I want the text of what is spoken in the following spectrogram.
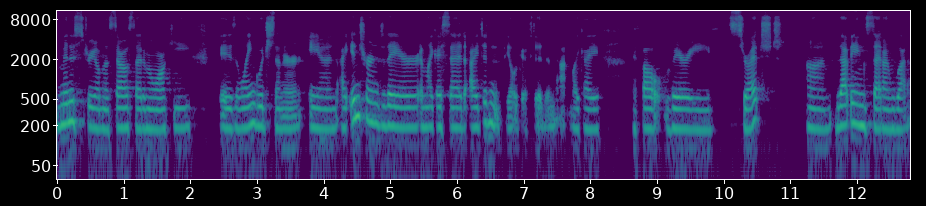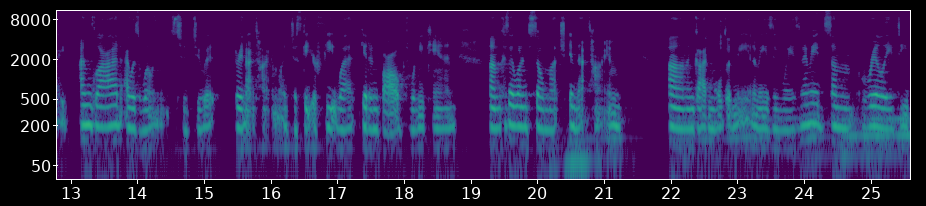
ministry on the south side of Milwaukee is a language center and I interned there and like I said I didn't feel gifted in that like I I felt very stretched um, that being said I'm glad I I'm glad I was willing to do it during that time like just get your feet wet get involved when you can because um, I learned so much in that time um, and God molded me in amazing ways and I made some really deep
